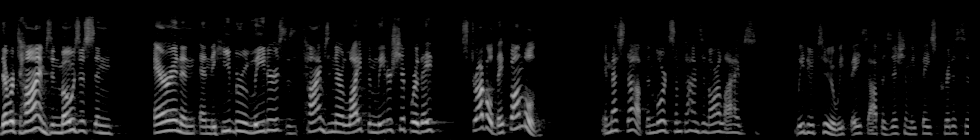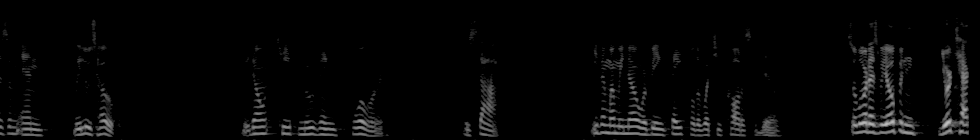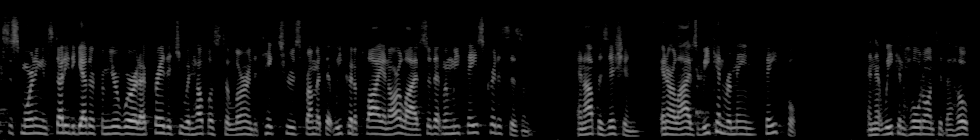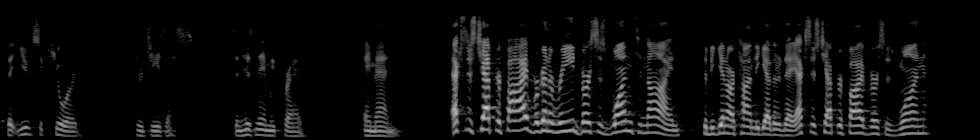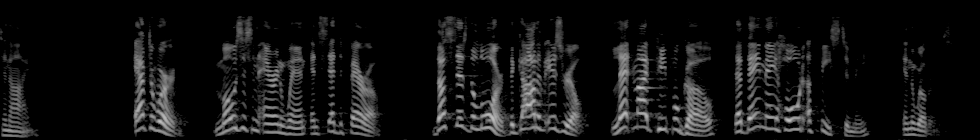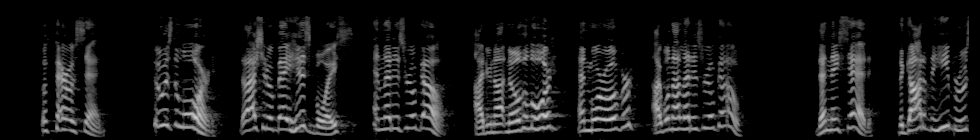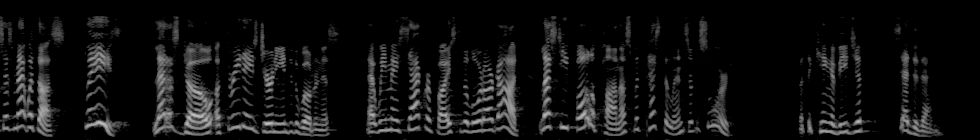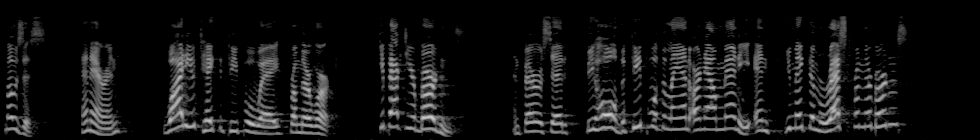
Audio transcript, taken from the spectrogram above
there were times in Moses and Aaron and, and the Hebrew leaders, times in their life and leadership where they struggled, they fumbled, they messed up. And Lord, sometimes in our lives, we do too. We face opposition, we face criticism, and we lose hope. We don't keep moving forward. We stop. Even when we know we're being faithful to what you've called us to do. So, Lord, as we open your text this morning and study together from your word, I pray that you would help us to learn, to take truths from it that we could apply in our lives so that when we face criticism and opposition in our lives, we can remain faithful and that we can hold on to the hope that you've secured through Jesus. It's in his name we pray. Amen. Exodus chapter 5, we're going to read verses 1 to 9 to begin our time together today. Exodus chapter 5, verses 1 to 9. Afterward, Moses and Aaron went and said to Pharaoh, Thus says the Lord, the God of Israel, let my people go, that they may hold a feast to me in the wilderness. But Pharaoh said, Who is the Lord, that I should obey his voice and let Israel go? I do not know the Lord, and moreover, I will not let Israel go. Then they said, The God of the Hebrews has met with us. Please, let us go a three days' journey into the wilderness, that we may sacrifice to the Lord our God, lest he fall upon us with pestilence or the sword. But the king of Egypt said to them, Moses and Aaron, why do you take the people away from their work? Get back to your burdens. And Pharaoh said, Behold, the people of the land are now many, and you make them rest from their burdens?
